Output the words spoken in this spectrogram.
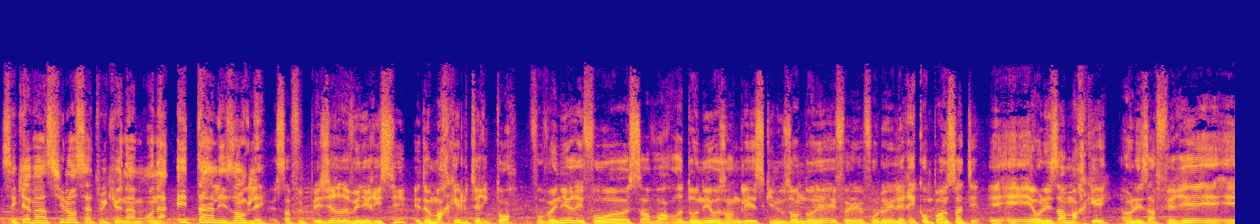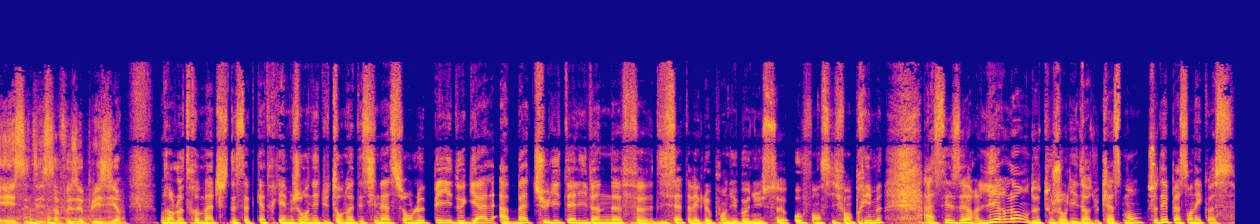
c'est qu'il y avait un silence à Twickenham. On a éteint les Anglais. Ça fait plaisir de venir ici et de marquer le territoire. Il faut venir, il faut euh, savoir redonner aux Anglais ce qu'ils nous ont donné, il faut, il faut les récompenser. Et, et- et on les a marqués, on les a ferrés et, et c'était- ça faisait plaisir. Dans l'autre match de cette quatrième journée du tournoi Destination, le pays de Galles a battu l'Italie 29-17 avec le point du bonus offensif en prime. À 16h, l'Irlande, toujours leader du classement, se déplace en Écosse.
